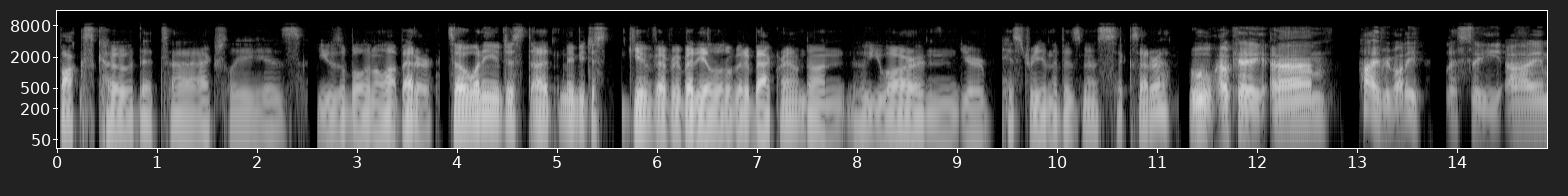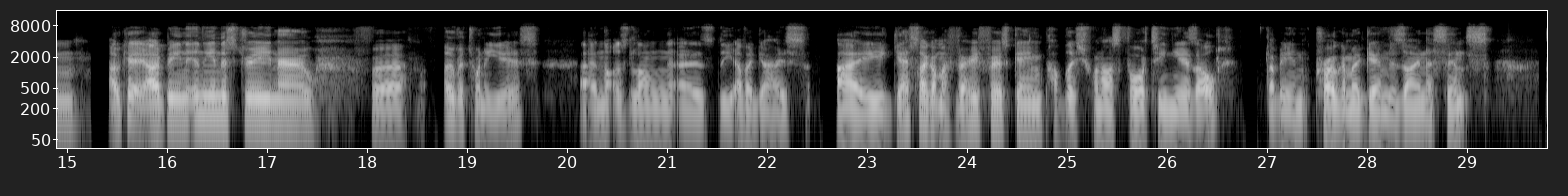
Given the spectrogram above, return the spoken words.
box code that uh, actually is usable and a lot better. So why don't you just uh, maybe just give everybody a little bit of background on who you are and your history in the business, etc. Ooh, okay. Um, hi everybody. Let's see. I'm okay. I've been in the industry now for over 20 years, uh, not as long as the other guys. I guess I got my very first game published when I was 14 years old. I've been programmer, game designer since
